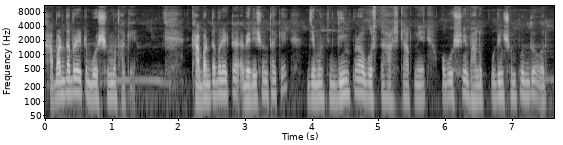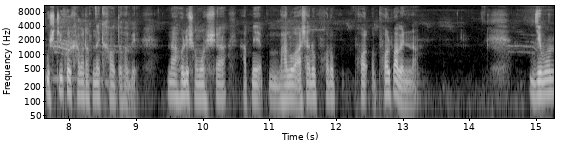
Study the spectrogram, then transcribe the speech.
খাবার দাবারের একটা বৈষম্য থাকে। খাবার দাবারের একটা ভেরিয়েশন থাকে, যেমন ডিম পাড়া অবস্থায় হাঁসকে আপনি অবশ্যই ভালো প্রোটিন সম্পন্ন পুষ্টিকর খাবার আপনাকে খাওয়াতে হবে। না হলে সমস্যা, আপনি ভালো আশারূপ ফল ফল- পাবেন না। যেমন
